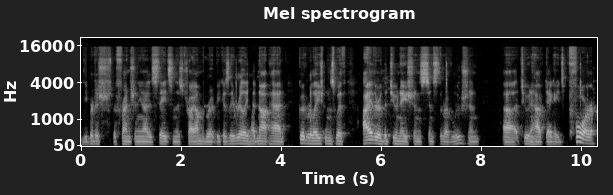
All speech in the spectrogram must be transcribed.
the British, the French, and the United States in this triumvirate because they really had not had good relations with either of the two nations since the revolution uh, two and a half decades before.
